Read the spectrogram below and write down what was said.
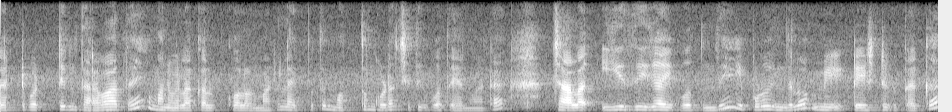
గట్టి పట్టిన తర్వాతే మనం ఇలా కలుపుకోవాలన్నమాట. లేకపోతే మొత్తం కూడా చితికిపోతాయి అనమాట చాలా ఈజీగా అయిపోతుంది. ఇప్పుడు ఇందులో మీ టేస్ట్కి తగ్గ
